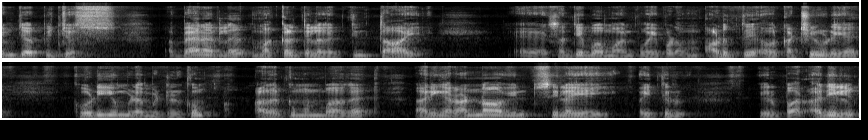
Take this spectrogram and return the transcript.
எம்ஜிஆர் பிக்சர்ஸ் பேனரில் மக்கள் திலகத்தின் தாய் சத்யபாமாவின் புகைப்படமும் அடுத்து அவர் கட்சியினுடைய கொடியும் இடம்பெற்றிருக்கும். அதற்கு முன்பாக அறிஞர் அண்ணாவின் சிலையை வைத்திரு இருப்பார். அதில்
